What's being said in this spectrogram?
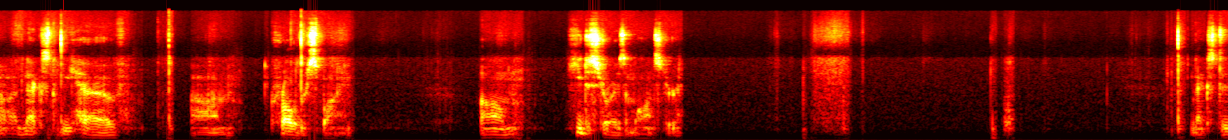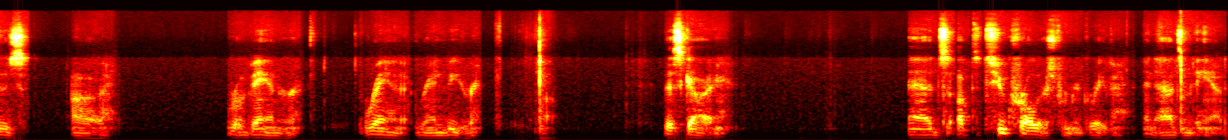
Uh, next we have um, Krawler Spine. Um, he destroys a monster. Next is uh, Ravaner, Ran, Ranvier. This guy adds up to two Krawlers from your grave and adds them to hand.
